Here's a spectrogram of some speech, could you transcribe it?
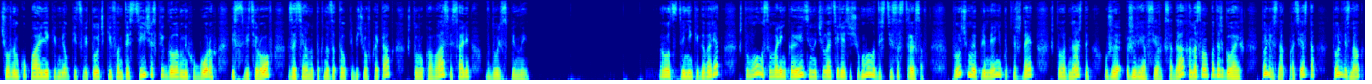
черном купальнике в мелкие цветочки и фантастических головных уборах из свитеров, затянутых на затылке бечевкой так, что рукава свисали вдоль спины. Родственники говорят, что волосы маленькая Эдди начала терять еще в молодости из-за стрессов. Впрочем, ее племянник утверждает, что однажды, уже живя в серых садах, она сама подожгла их, то ли в знак протеста, то ли в знак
